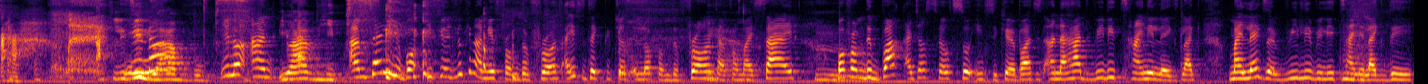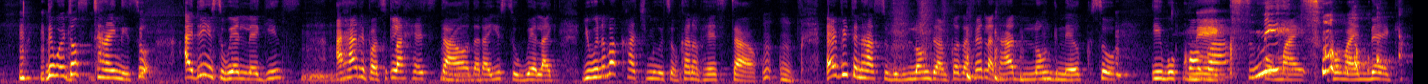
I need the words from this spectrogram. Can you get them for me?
At least you, know, you have boobs. You know, and you have hips. I'm telling you, but if you're looking at me from the front, I used to take pictures a lot from the front yeah. and from my side. Mm. But from the back, I just felt so insecure about it. And I had really tiny legs. Like my legs are really, really tiny. like they they were just tiny. So I didn't used to wear leggings. Mm. I had a particular hairstyle mm. that I used to wear. Like you will never catch me with some kind of hairstyle. Mm-mm. Everything has to be long down because I felt like I had long neck, so it will cover for my for my neck.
